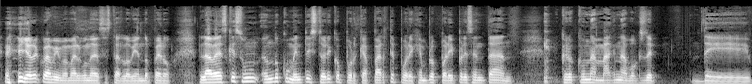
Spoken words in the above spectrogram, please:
Yo recuerdo a mi mamá alguna vez estarlo viendo, pero la verdad es que es un, un documento histórico porque aparte, por ejemplo, por ahí presentan, creo que una Magna Box de de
